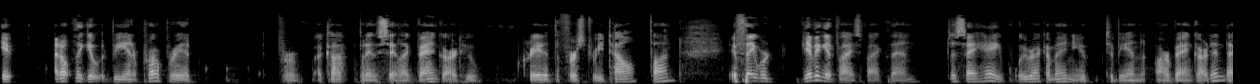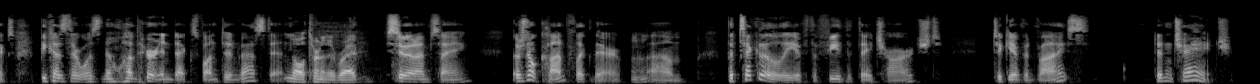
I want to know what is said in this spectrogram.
it, I don't think it would be inappropriate for a company, to say like Vanguard, who created the first retail fund, if they were giving advice back then to say, hey, we recommend you to be in our Vanguard index because there was no other index fund to invest in. No alternative, right? See what I'm saying? There's no conflict there, um, particularly if the fee that they charged to give advice didn't change.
